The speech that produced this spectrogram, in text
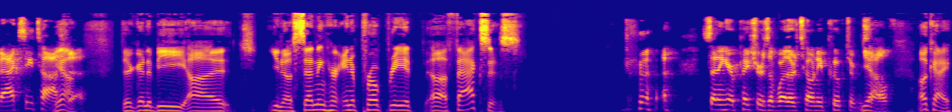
Faxy Tasha. Yeah, they're going to be, uh, you know, sending her inappropriate uh, faxes. Sending her pictures of whether Tony pooped himself. Yeah. Okay.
